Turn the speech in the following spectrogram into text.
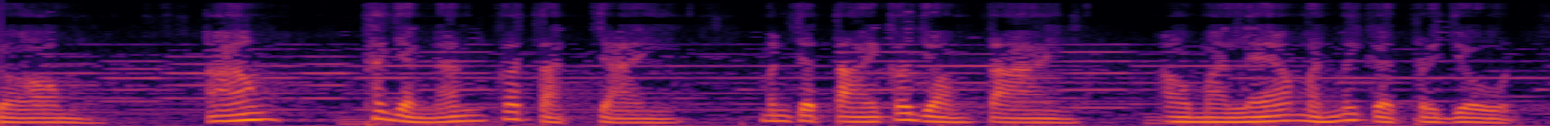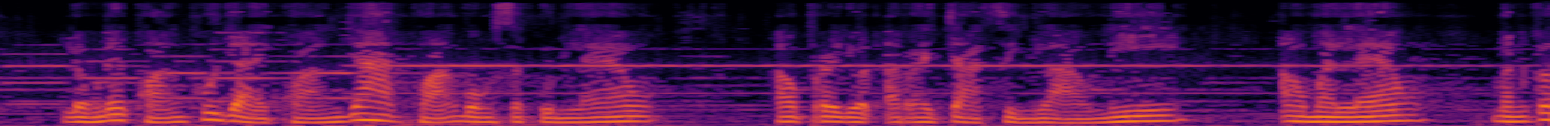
ยอม เอาถ้าอย่างนั้นก็ตัดใจ มันจะตายก็ยอมตาย เอามาแล้วมันไม่เกิดประโยชน์ ลงได้ขวางผู้ใหญ่ขวางญาติขวางวงศกุลแล้ว เอาประโยชน์อะไรจากสิ่งเหล่านี้ เอามาแล้วมันก็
